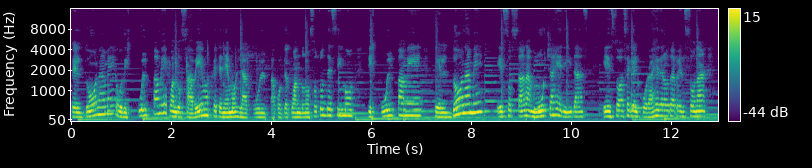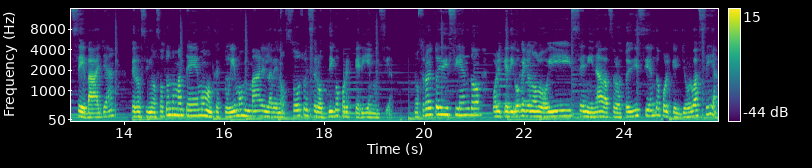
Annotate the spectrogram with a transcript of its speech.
perdóname o discúlpame cuando sabemos que tenemos la culpa. Porque cuando nosotros decimos discúlpame, perdóname, eso sana muchas heridas, eso hace que el coraje de la otra persona se vaya. Pero si nosotros nos mantenemos, aunque estuvimos mal en la de nosotros, y se los digo por experiencia, no lo estoy diciendo porque digo que yo no lo hice ni nada, se lo estoy diciendo porque yo lo hacía,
